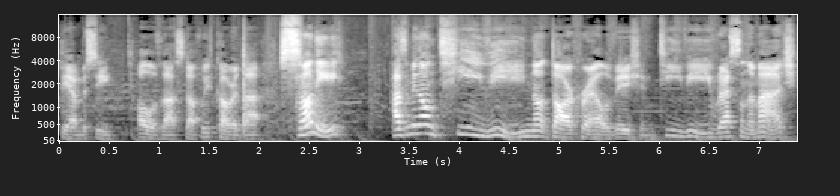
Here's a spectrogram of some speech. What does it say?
the Embassy, all of that stuff. We've covered that. Sonny hasn't been on TV, not Dark or Elevation, TV wrestling a match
